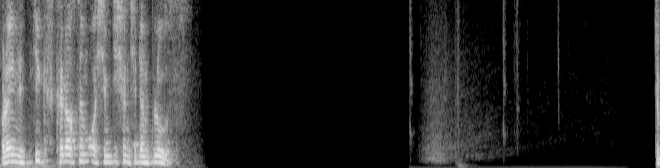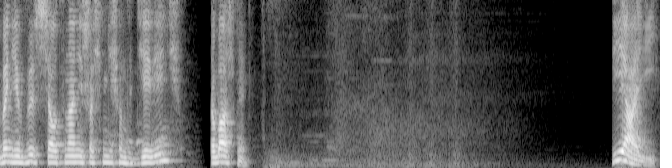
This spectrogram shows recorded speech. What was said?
Kolejny pik z Herosem 87+. Plus. Czy będzie wyższa ocena niż 89? Zobaczmy. Viali.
